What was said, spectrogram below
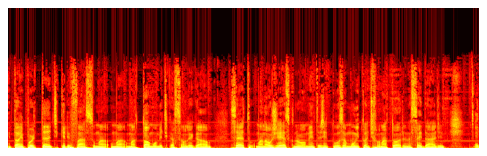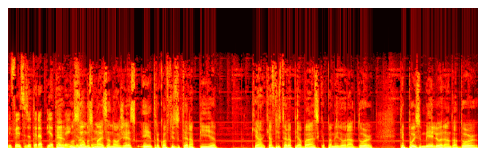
Então é importante que ele faça uma, uma, uma toma uma medicação legal, certo? Um analgésico, normalmente a gente usa muito anti-inflamatório nessa idade. Ele fez fisioterapia também. É, usamos doutor. mais analgésico. Entra com a fisioterapia, que é a, que é a fisioterapia básica, para melhorar a dor. Depois, melhorando a dor,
